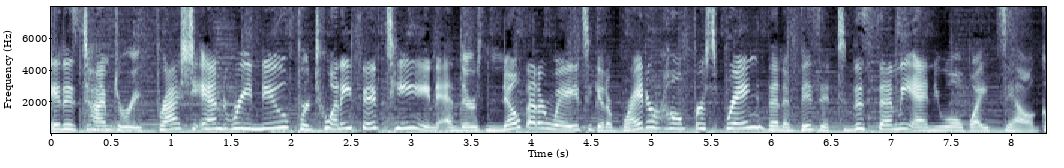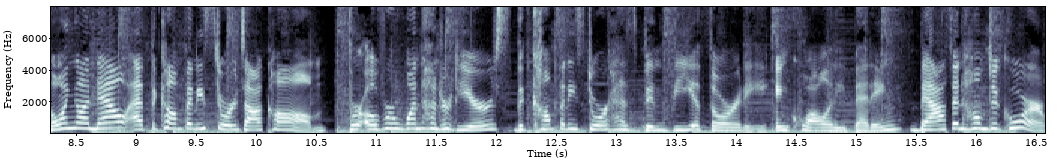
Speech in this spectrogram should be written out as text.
It is time to refresh and renew for 2015, and there's no better way to get a brighter home for spring than a visit to the semi annual white sale going on now at thecompanystore.com. For over 100 years, the Company Store has been the authority in quality bedding, bath, and home decor.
